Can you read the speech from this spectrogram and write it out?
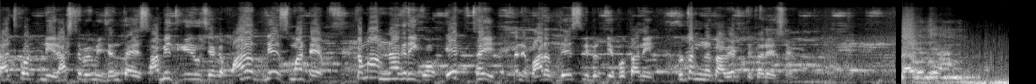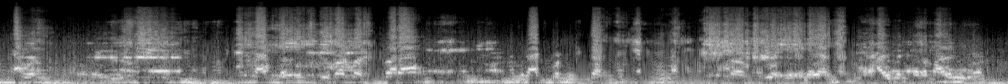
રાજકોટની રાષ્ટ્રપ્રેમી જનતાએ સાબિત કર્યું છે કે ભારત દેશ માટે તમામ નાગરિકો એક થઈ અને ભારત દેશની પ્રત્યે પોતાની કૃતજ્ઞતા વ્યક્ત કરે છે. રાજકોટ આયોજન કરવામાં આવેલું છે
